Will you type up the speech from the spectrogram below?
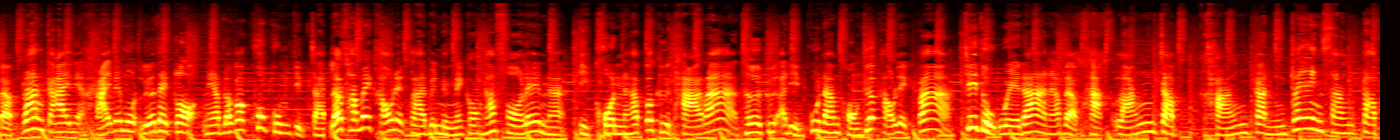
แบบร่างกายเนี่ยหายไปหมดเหลือแต่เกราะนะครับแล้วก็ควบคุมจิตใจ แล้วทำให้เขาเนี่ยกลายเป็นหนึ่งในกองทัพฟอร์เรนนะอีกคนนะครับก็คือทาร่าเธอคืออดีตผู้นำของเทือกเขาเหล็กกล้า ที่ถูกเวด้านะครับแบบหักหลังจับ ขังกันแกล้งสั่งปรับ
